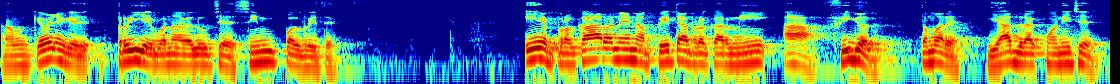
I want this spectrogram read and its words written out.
આમ કહેવાય ને કે ટ્રી બનાવેલું છે સિમ્પલ રીતે. એ પ્રકાર અને એના પેટા પ્રકારની આ ફિગર તમારે યાદ રાખવાની છે.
